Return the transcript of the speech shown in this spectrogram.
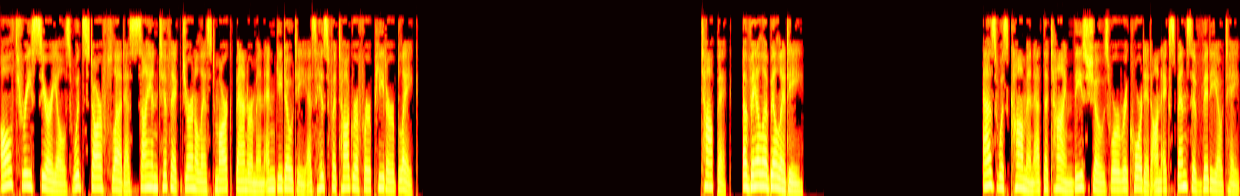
All three serials would star Flood as scientific journalist Mark Bannerman and Guidotti as his photographer Peter Blake. Topic: Availability. As was common at the time these shows were recorded on expensive videotape,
